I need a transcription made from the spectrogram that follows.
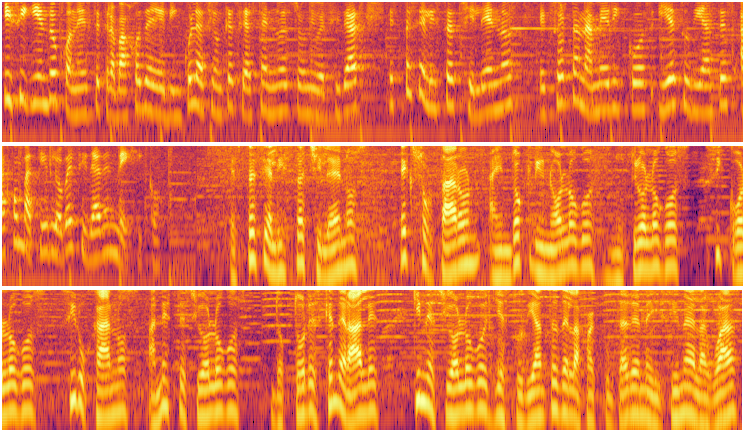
Y siguiendo con este trabajo de vinculación que se hace en nuestra universidad, especialistas chilenos exhortan a médicos y estudiantes a combatir la obesidad en México. Especialistas chilenos exhortaron a endocrinólogos, nutriólogos, psicólogos, cirujanos, anestesiólogos, doctores generales, kinesiólogos y estudiantes de la Facultad de Medicina de la UAS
